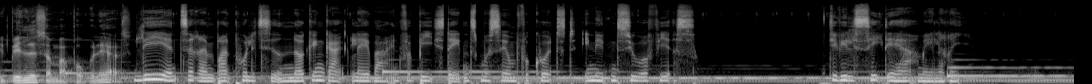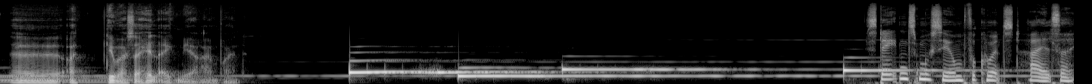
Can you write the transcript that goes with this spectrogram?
Et billede, som var populært. Lige indtil Rembrandt-politiet nok engang lagde vejen forbi Statens Museum for Kunst i 1987. De ville se det her maleri. Øh, og det var så heller ikke mere Rembrandt. Statens Museum for Kunst har altså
